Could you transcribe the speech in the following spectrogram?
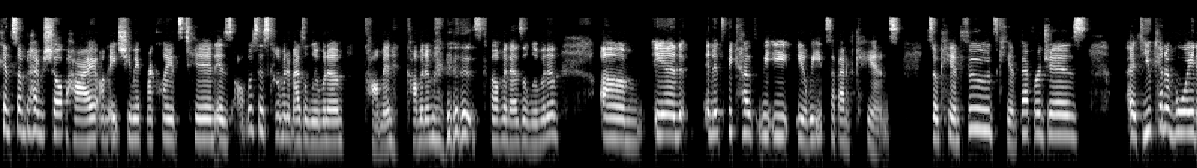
can sometimes show up high on HTMA for my clients. Tin is almost as common as aluminum, common, common as common as aluminum. Um, and and it's because we eat, you know, we eat stuff out of cans. So canned foods, canned beverages. If you can avoid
